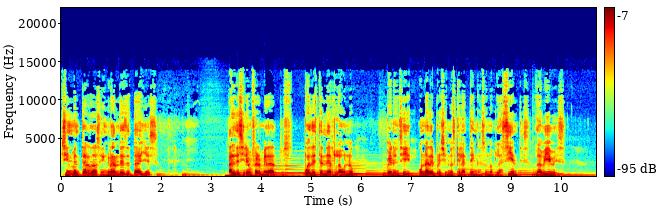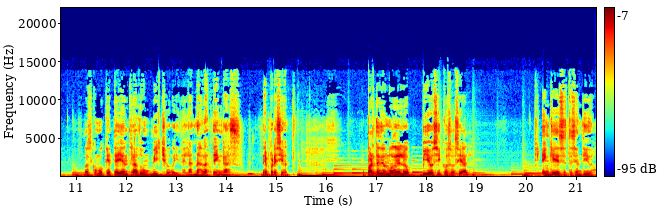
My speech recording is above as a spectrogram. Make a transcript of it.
Sin meternos en grandes detalles, al decir enfermedad pues puedes tenerla o no, pero en sí una depresión no es que la tengas o no, la sientes, la vives. No es como que te haya entrado un bicho y de la nada tengas depresión. Parte de un modelo biopsicosocial. ¿En qué es este sentido?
